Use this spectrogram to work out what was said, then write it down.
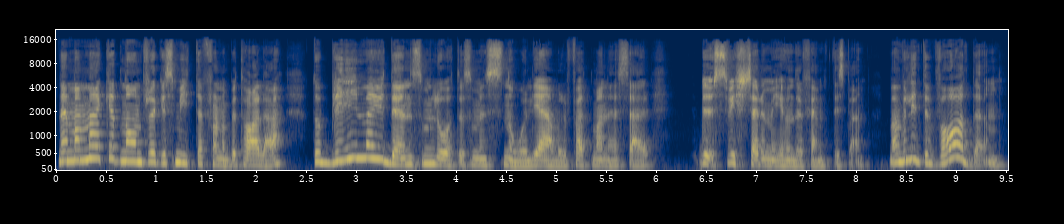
när man märker att någon försöker smita från att betala, då blir man ju den som låter som en snål jävel för att man är så här, du swishar du mig 150 spänn. Man vill inte vara den.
